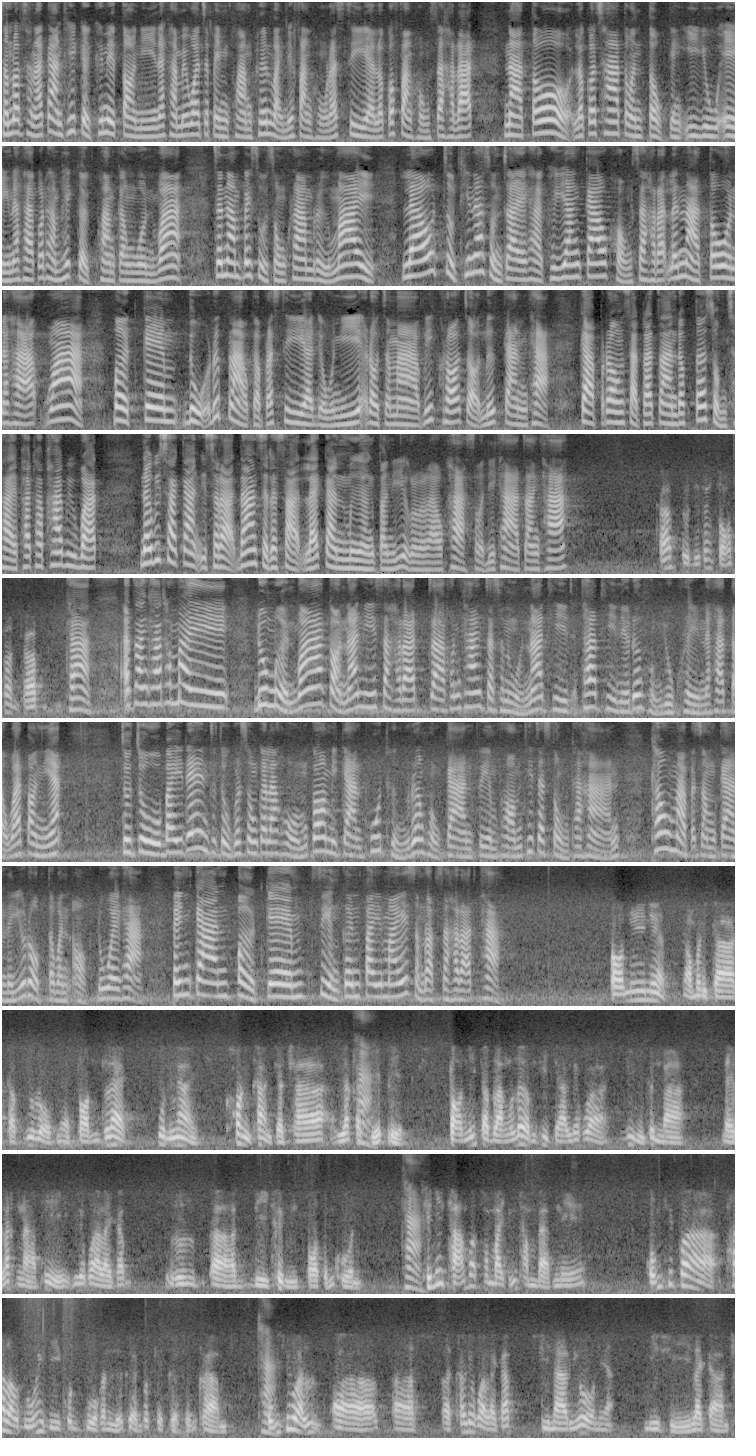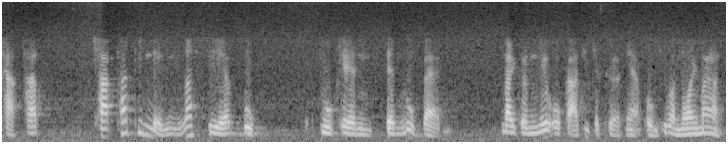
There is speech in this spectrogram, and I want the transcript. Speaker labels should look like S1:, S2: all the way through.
S1: สำหรับสถานการณ์ที่เกิดขึ้นในตอนนี้นะคะไม่ว่าจะเป็นความเคลื่อนไหวในฝั่งของรัสเซีย แล้วก็ฝั่งของสหรัฐนาโตแล้วก็ชาติตะวันตกอย่าง EU เองนะคะก็ทำให้เกิดความกังวลว่าจะนำไปสู่สงครามหรือไม่ แล้วจุดที่น่าสนใจค่ะ คือย่างก้าวของสหรัฐและนาโตนะคะว่าเปิดเกมดุหรือเปล่ากับรัสเซีย เดี๋ยววันนี้เราจะมาวิเคราะห์เจาะลึกกันค่ะ กับรองศาสตราจารย์ ดร สมชายพักภาพวิวัฒน์นักวิชาการอิสระด้านเศรษฐศาสตร์และการเมืองตอนนี้อยู่กับเราแล้วค่ะ สวัสดีค่ะอาจารย์คะ
S2: ครับสวัสดีทั้งสองท่านครับ
S1: ค่ะ อาจารย์คะทำไมดูเหมือนว่าก่อนหน้านี้สหรัฐจะค่อนข้างจะสนวนหน้าทีท่าทีในเรื่องของยูเครนนะคะ แต่ว่าตอนเนี้ยจู่ๆไบเดนจู่ๆกระทรวงกลาโหม ก็มีการพูดถึงเรื่องของการเตรียมพร้อมที่จะส่งทหาร เข้ามาประจำการในยุโรปตะวันออกด้วยค่ะ เป็นการเปิดเกมเสี่ยงเกินไปไหมสำหรับสหรัฐค่ะ
S2: ตอนนี้เนี่ยอเมริกากับยุโรปเนี่ยตอนแรกพูดง่ายค่อนข้างจะช้าและก็
S1: ค่ะ
S2: เสียเปรียบ ตอนนี้กำลังเริ่มที่จะเรียกว่าวิ่งขึ้นมา ในลักษณะที่เรียกว่าอะไรครับเอ่อดีขึ้นพอสมควร
S1: ค่ะ
S2: ทีนี้ถามว่าทำไมถึงทำแบบนี้ ผมคิดว่าถ้าเราดูให้ดีคนกลัวกันเหลือเกินว่าจะเกิดสงคราม
S1: ค่ะ
S2: ผมคิดว่าเอ่อเอ่อเอ่อเขาเรียกว่าอะไรครับ scenario เนี่ยมีสี่รายการฉากทัศน์ฉากทัศน์ที่หนึ่งรัสเซียบุกยูเครนเต็มรูปแบบ ในกรณีโอกาสที่จะเกิดเนี่ย ผมคิดว่าน้อยมาก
